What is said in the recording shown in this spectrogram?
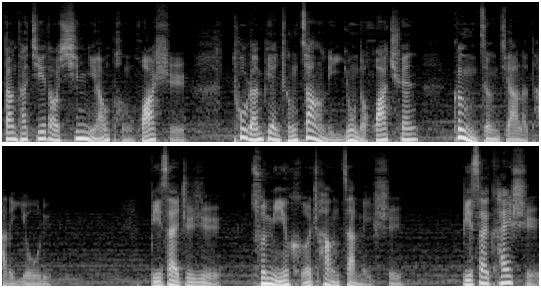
当他接到新娘捧花时，突然变成葬礼用的花圈，更增加了他的忧虑。比赛之日，村民合唱赞美诗。比赛开始，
